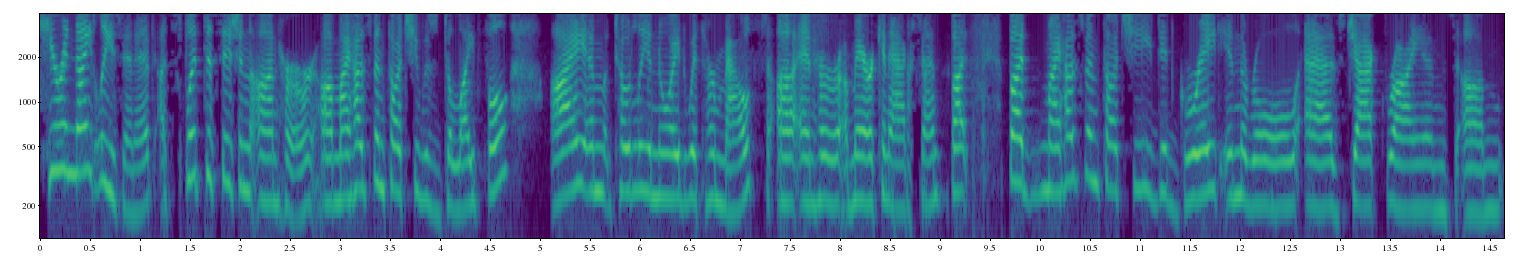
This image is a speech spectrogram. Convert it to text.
Keira Knightley's in it. A split decision on her. Uh, my husband thought she was delightful. I am totally annoyed with her mouth uh, and her American accent, but but my husband thought she did great in the role as Jack Ryan's um,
